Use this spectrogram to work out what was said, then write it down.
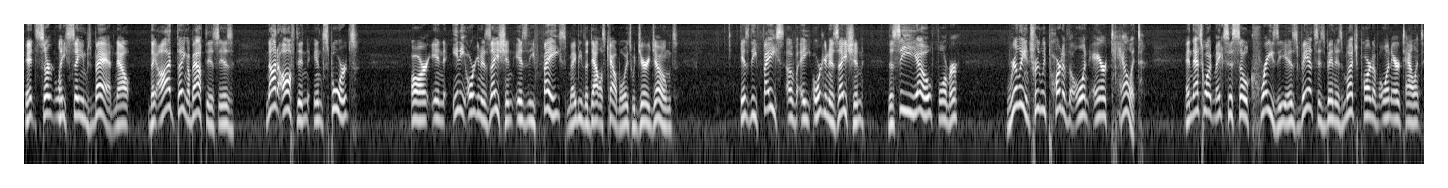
it certainly seems bad. Now, the odd thing about this is not often in sports or in any organization is the face, maybe the Dallas Cowboys with Jerry Jones, is the face of a organization, the CEO, former, really and truly part of the on-air talent. And that's what makes this so crazy is Vince has been as much part of on-air talent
